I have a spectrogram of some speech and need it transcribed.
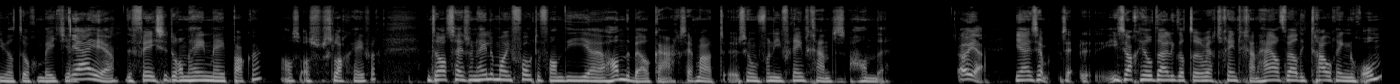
Je wilt toch een beetje ja, ja. de feesten eromheen meepakken als, als verslaggever. En toen had zij zo'n hele mooie foto van die eh, handen bij elkaar. Zeg maar, zo'n van die vreemdgaanshanden. Oh ja. Ja, je zag heel duidelijk dat er werd vreemd gegaan. Hij had wel die trouwring nog om.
